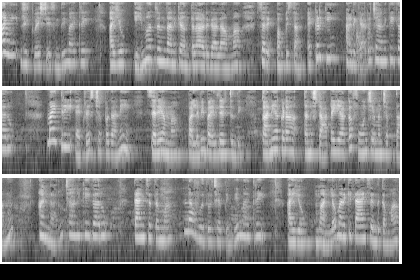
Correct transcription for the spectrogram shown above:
అని రిక్వెస్ట్ చేసింది మైత్రి. అయ్యో ఏమాత్రం దానికి అంతలా అడగాల అమ్మా? సరే పంపిస్తాను. ఎక్కడికి? అడిగారు జానకి గారు. మైత్రి అడ్రస్ చెప్పగానే సరే అమ్మా పల్లవి బయలుదేరుతుంది. కానీ అక్కడ తను స్టార్ట్ అయ్యాక ఫోన్ చేయమని చెప్తాను అన్నారు జానకి గారు. థ్యాంక్స్ అత్తమ్మా నవ్వుతూ చెప్పింది మైత్రి. అయ్యో మనలో మనకి థ్యాంక్స్ ఎందుకమ్మా?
